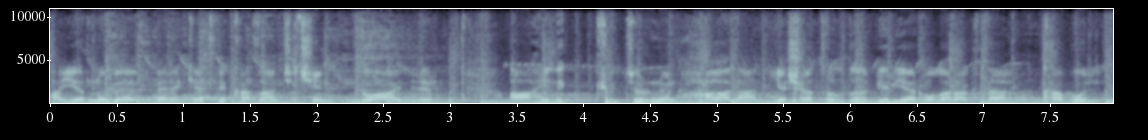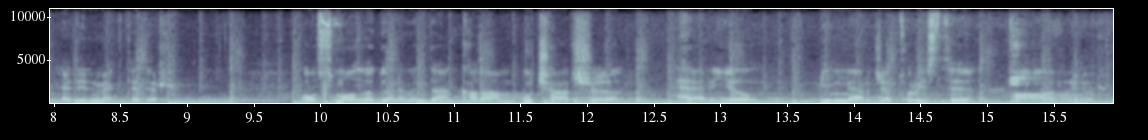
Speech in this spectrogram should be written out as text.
Hayırlı ve bereketli kazanç için dua edilir. Ahilik kültürünün halen yaşatıldığı bir yer olarak da kabul edilmektedir. Osmanlı döneminden kalan bu çarşı her yıl binlerce turisti ağırlıyor.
